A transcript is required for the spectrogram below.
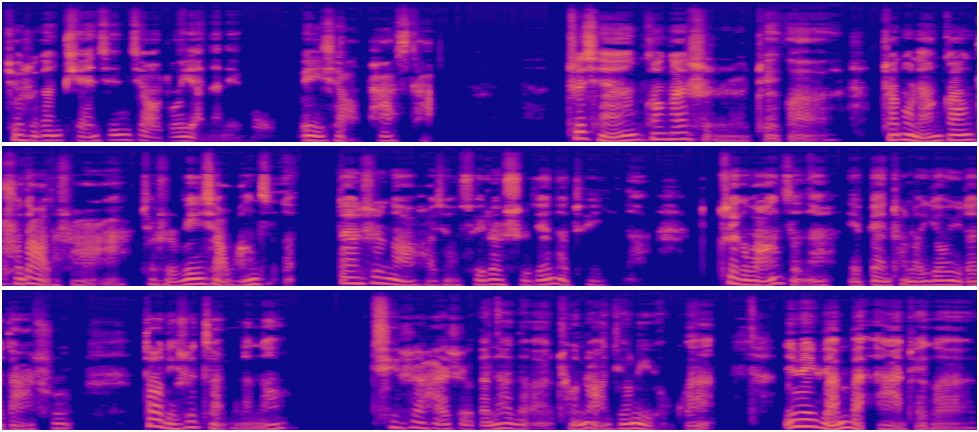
就是跟甜心教主演的那部《微笑 Pasta》。之前刚开始这个张栋梁刚出道的时候啊，就是微笑王子。但是呢，好像随着时间的推移呢，这个王子呢也变成了忧郁的大叔，到底是怎么了呢？其实还是跟他的成长经历有关。因为原本啊，这个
